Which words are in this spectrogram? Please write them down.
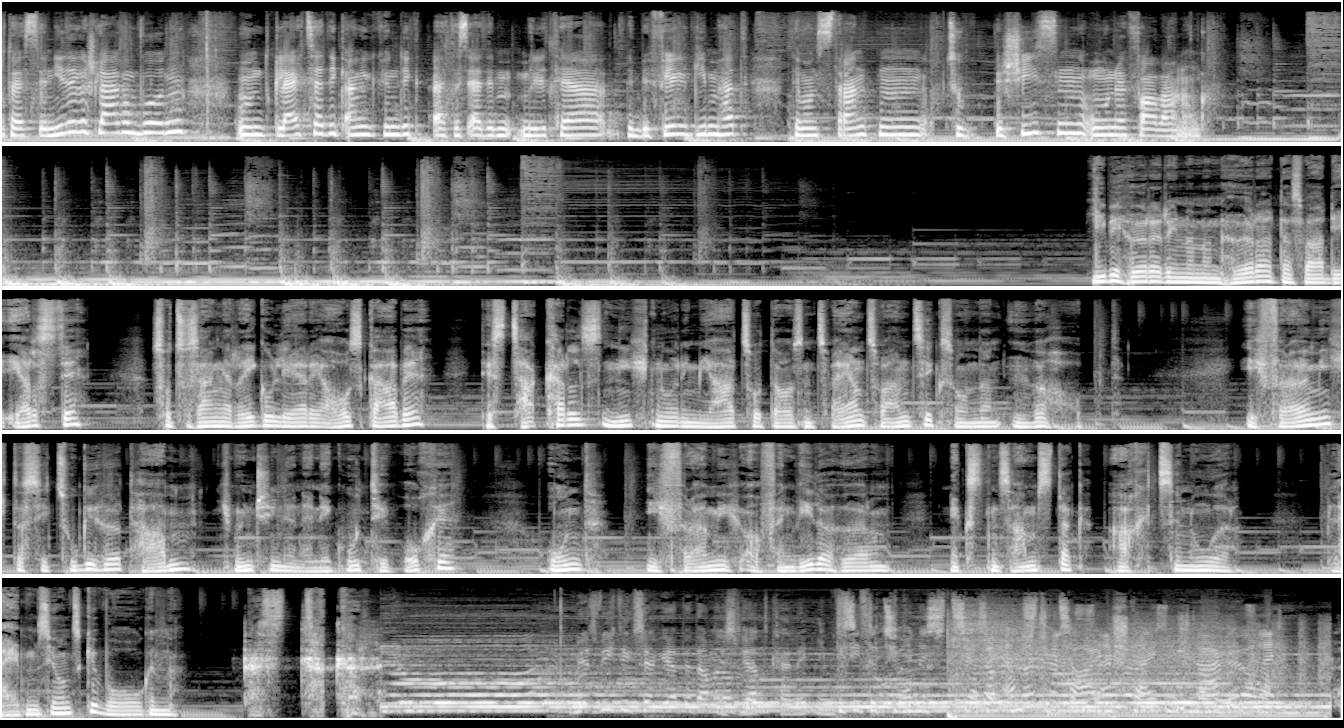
Proteste niedergeschlagen wurden und gleichzeitig angekündigt, äh, dass er dem Militär den Befehl gegeben hat, Demonstranten zu beschießen ohne Vorwarnung. Liebe Hörerinnen und Hörer, das war die erste, sozusagen reguläre Ausgabe des Zackerls, nicht nur im Jahr 2022, sondern überhaupt. Ich freue mich, dass Sie zugehört haben. Ich wünsche Ihnen eine gute Woche und ich freue mich auf ein Wiederhören nächsten Samstag 18 Uhr. Bleiben Sie uns gewogen. Das Zackerl. Mir ist wichtig, sehr geehrte Damen und Herren, keine Die Situation ist sehr, sehr ernst. Die Zahlen steigen höher.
